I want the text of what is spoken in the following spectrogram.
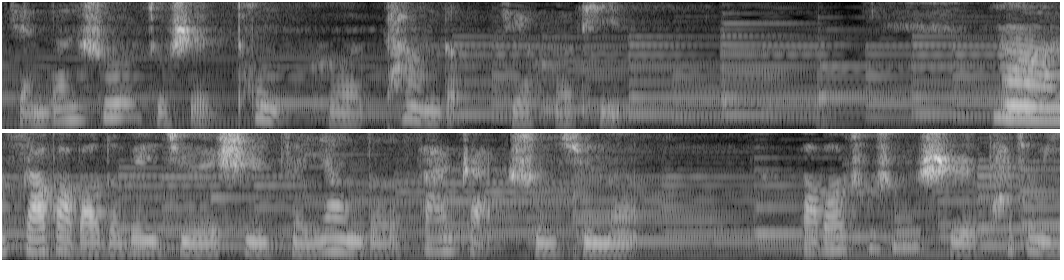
简单说就是痛和烫的结合体。那小宝宝的味觉是怎样的发展顺序呢？宝宝出生时他就已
